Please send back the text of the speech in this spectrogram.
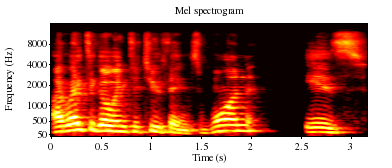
I'd like to go into two things. One is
